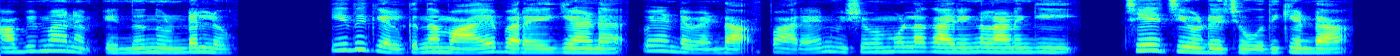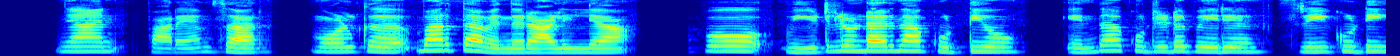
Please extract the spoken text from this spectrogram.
അഭിമാനം എന്നൊന്നുണ്ടല്ലോ. ഇത് കേൾക്കുന്ന മായ പറയുകയാണ് വേണ്ട വേണ്ട. പറയാൻ വിഷമമുള്ള കാര്യങ്ങളാണെങ്കിൽ ചേച്ചിയോട് ചോദിക്കണ്ട. ഞാൻ പറയാം സാർ. മോൾക്ക് ഭർത്താവ് എന്നൊരാളില്ല. അപ്പോൾ വീട്ടിലുണ്ടായിരുന്ന ആ കുട്ടിയോ? എന്താ കുട്ടിയുടെ പേര്? ശ്രീകുട്ടി?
